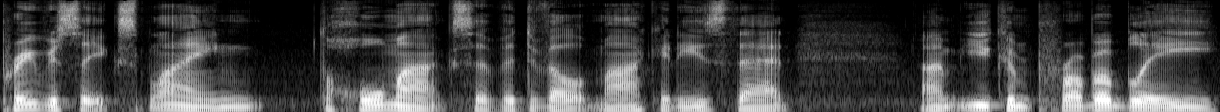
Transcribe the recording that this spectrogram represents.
previously explained, the hallmarks of a developed market is that um, you can probably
